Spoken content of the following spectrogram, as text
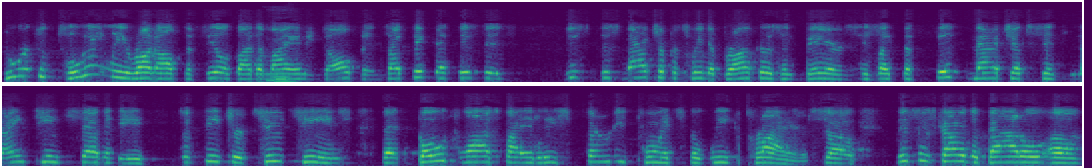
who were completely run off the field by the mm-hmm. Miami Dolphins. I think that this is this this matchup between the Broncos and Bears is like the fifth matchup since 1970 to feature two teams that both lost by at least 30 points the week prior. So this is kind of the battle of,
